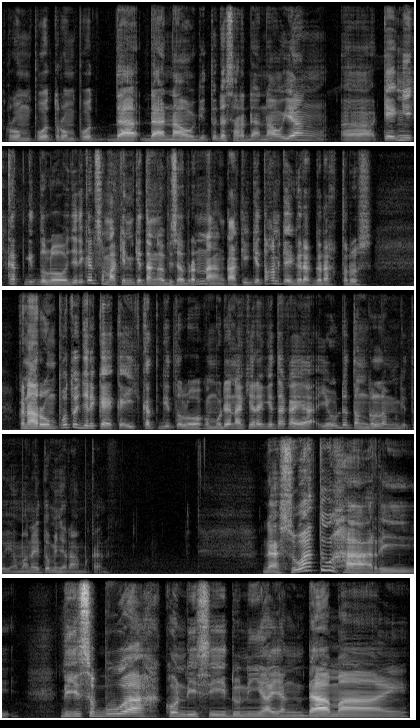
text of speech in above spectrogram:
rumput rumput da danau gitu dasar danau yang uh, kayak ngikat gitu loh. Jadi kan semakin kita nggak bisa berenang kaki kita kan kayak gerak-gerak terus kena rumput tuh jadi kayak keikat gitu loh. Kemudian akhirnya kita kayak ya udah tenggelam gitu. Yang mana itu menyeramkan. Nah suatu hari di sebuah kondisi dunia yang damai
